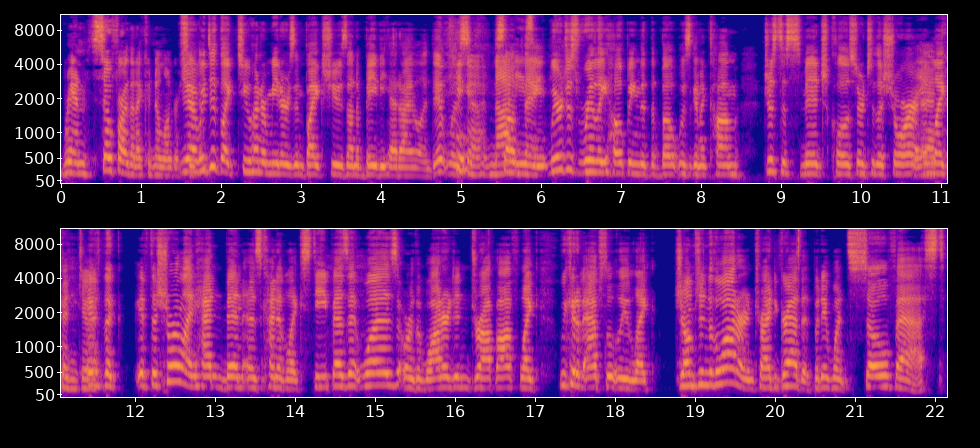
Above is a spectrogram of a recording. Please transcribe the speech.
ran so far that I could no longer see Yeah, them. we did like 200 meters in bike shoes on a baby head island. It was Yeah, not something. easy. We were just really hoping that the boat was going to come just a smidge closer to the shore, Yeah, and like couldn't do if it. the if the shoreline hadn't been as kind of like steep as it was, or the water didn't drop off, like we could have absolutely like jumped into the water and tried to grab it, but it went so fast.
